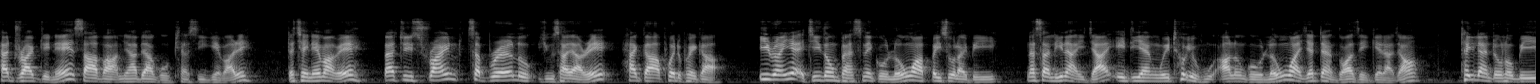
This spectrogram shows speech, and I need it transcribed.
hard drive တွေနဲ့ server အများပြားကိုဖျက်ဆီးခဲ့ပါတယ်။တစ်ချိန်တည်းမှာပဲ Patty Shrine Sabrer လို့ယူဆရတဲ့ hacker အဖွဲ့တစ်ဖွဲ့ကအီရန်ရဲ့အကြီးဆုံးဘဏ်စနစ်ကိုလုံးဝပိတ်ဆို့လိုက်ပြီး24နာရီကြာ ATM ငွေထုတ်ယူမှုအလုံးကိုလုံးဝရပ်တန့်သွားစေခဲ့တာကြောင့်ထိတ်လန့်တုန်လှုပ်ပြီး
